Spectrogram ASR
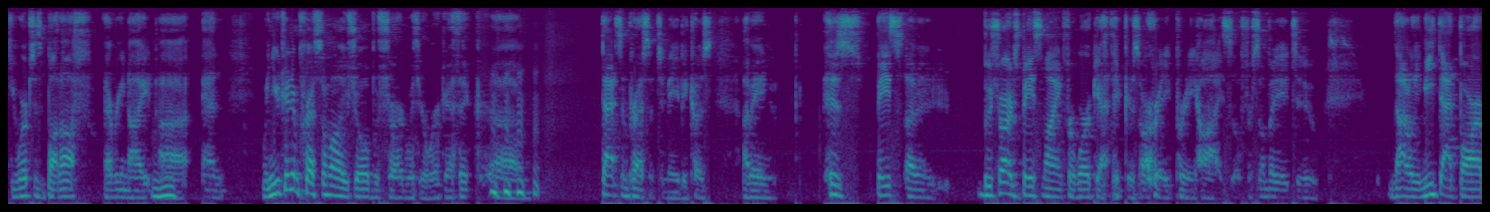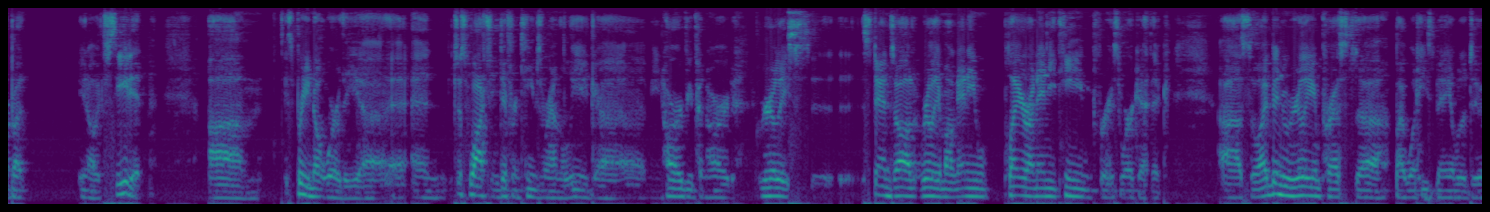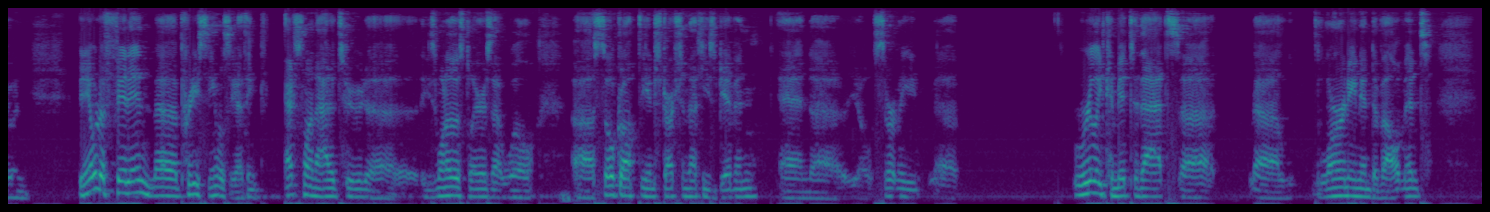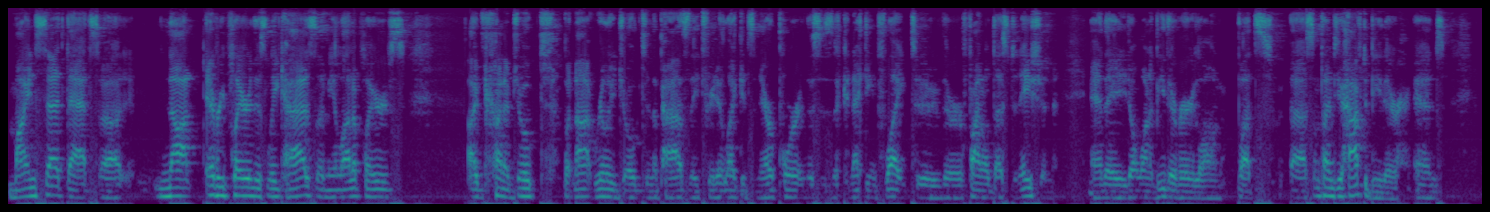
He works his butt off every night, mm-hmm. uh, and when you can impress someone like Joel Bouchard with your work ethic, um, that's impressive to me because I mean his base. Uh, Bouchard's baseline for work ethic is already pretty high. So for somebody to not only meet that bar, but you know exceed it um, it's pretty noteworthy. Uh, and just watching different teams around the league, uh, I mean Harvey Pinard really stands out really among any player on any team for his work ethic. Uh, so I've been really impressed uh, by what he's been able to do and being able to fit in uh, pretty seamlessly. I think excellent attitude. Uh, he's one of those players that will soak up the instruction that he's given and you know certainly really commit to that uh, uh, learning and development mindset that uh, not every player in this league has. I mean, a lot of players. I've kind of joked, but not really joked in the past. They treat it like it's an airport and this is the connecting flight to their final destination, and they don't want to be there very long. But uh, sometimes you have to be there, and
